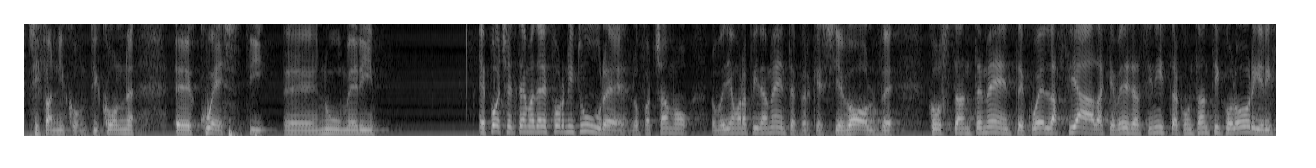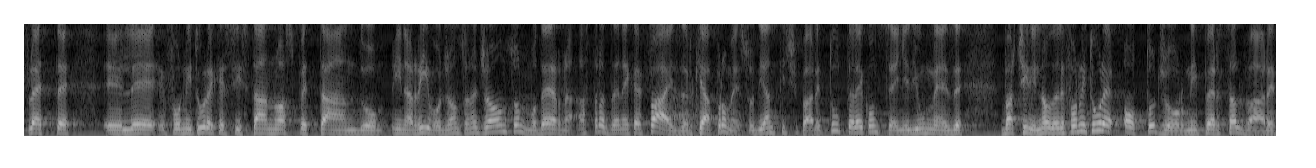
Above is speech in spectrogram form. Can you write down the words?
si fanno i conti con eh, questi eh, numeri. E poi c'è il tema delle forniture, lo, facciamo, lo vediamo rapidamente perché si evolve costantemente. Quella fiala che vedete a sinistra con tanti colori riflette eh, le forniture che si stanno aspettando. In arrivo Johnson Johnson, Moderna, AstraZeneca e Pfizer che ha promesso di anticipare tutte le consegne di un mese. Vaccini, il nodo delle forniture, otto giorni per salvare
